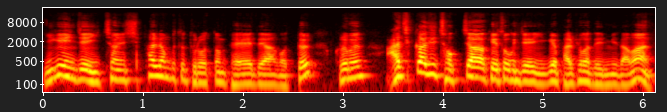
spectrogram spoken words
이게 이제 2018년부터 들어왔던 배에 대한 것들 그러면 아직까지 적자 계속 이제 이게 발표가 됩니다만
